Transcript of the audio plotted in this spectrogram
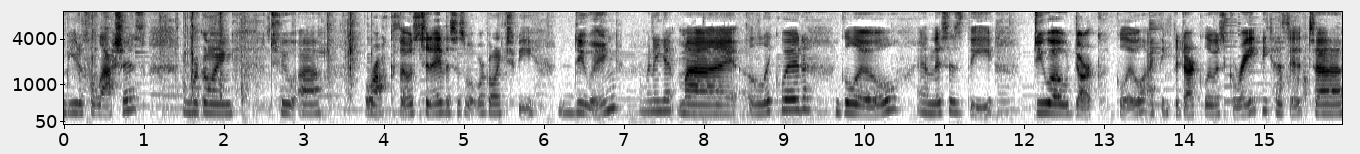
beautiful lashes and we're going to uh, rock those today. This is what we're going to be doing. I'm gonna get my liquid glue and this is the Duo Dark Glue. I think the dark glue is great because it uh,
